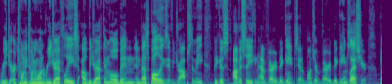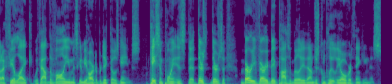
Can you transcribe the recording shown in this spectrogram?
or 2021 redraft leagues. I'll be drafting him a little bit in, in best ball leagues if he drops to me because obviously he can have very big games. He had a bunch of very big games last year, but I feel like without the volume, it's going to be hard to predict those games. Case in point is that there's there's a very very big possibility that I'm just completely overthinking this.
